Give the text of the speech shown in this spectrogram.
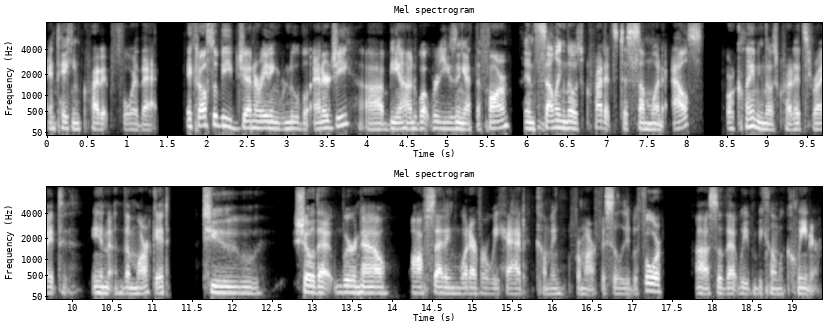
and taking credit for that. It could also be generating renewable energy uh, beyond what we're using at the farm and selling those credits to someone else or claiming those credits, right, in the market to show that we're now offsetting whatever we had coming from our facility before uh, so that we've become cleaner.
